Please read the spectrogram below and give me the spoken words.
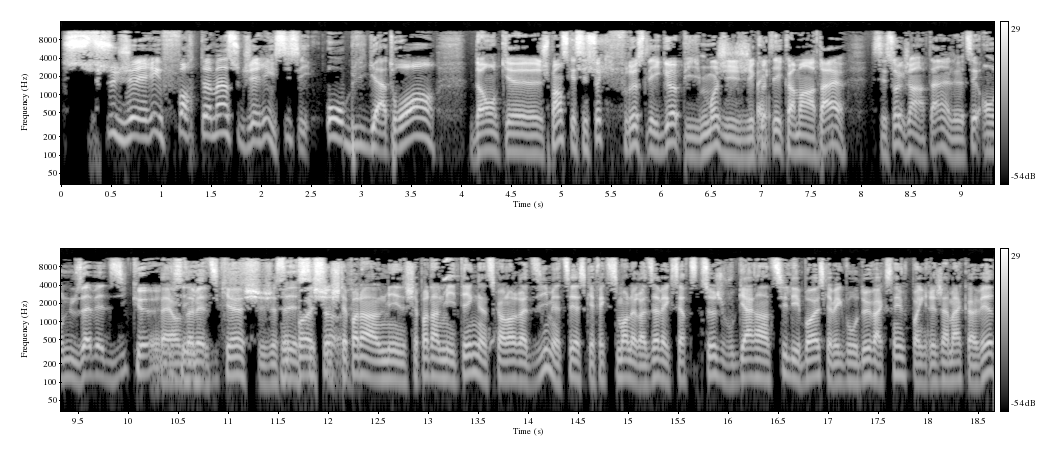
suggéré, fortement suggéré. Ici, c'est obligatoire. Donc, euh, je pense que c'est ça qui frustre les gars. Puis moi, j'écoute ben. les commentaires. C'est ça que j'entends. On nous avait dit que... Ben, on nous avait dit que, je, je sais pas, j'étais pas dans le, j'étais pas dans le meeting, ce qu'on leur a dit, mais tu sais, est-ce qu'effectivement on leur a dit avec certitude, je vous garantis les boys qu'avec vos deux vaccins, vous ne pognerez jamais à COVID?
